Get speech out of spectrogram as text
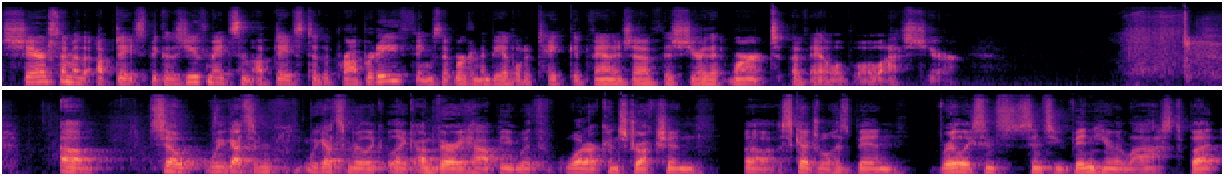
share some of the updates because you've made some updates to the property, things that we're going to be able to take advantage of this year that weren't available last year. Um, so we've got some, we got some really like I'm very happy with what our construction uh, schedule has been really since since you've been here last. But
